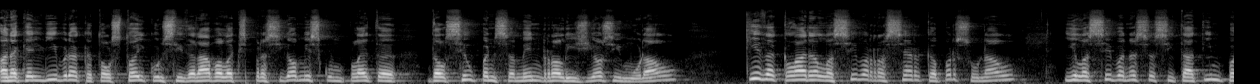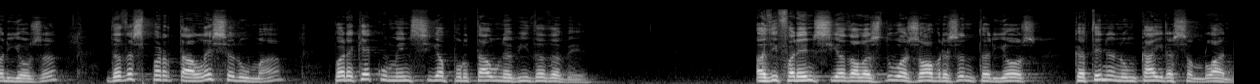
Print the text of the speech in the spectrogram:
En aquell llibre que Tolstoi considerava l'expressió més completa del seu pensament religiós i moral, queda clara la seva recerca personal i i la seva necessitat imperiosa de despertar l'ésser humà per a què comenci a portar una vida de bé. A diferència de les dues obres anteriors que tenen un caire semblant,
